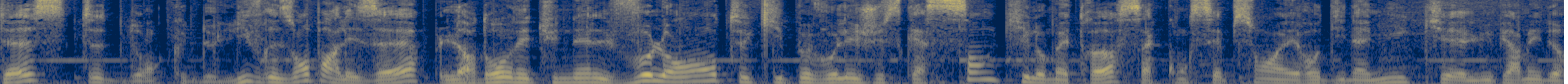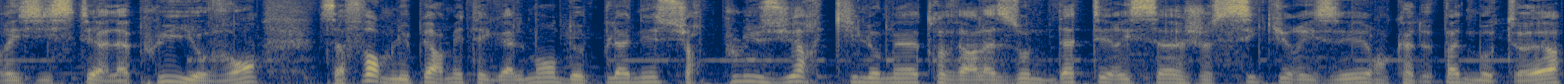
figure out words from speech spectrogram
test, donc de livraison par les airs. Leur drone est une aile volante qui peut voler jusqu'à 100 km/h. Sa conception aérodynamique lui permet de résister à la pluie et au vent. Sa forme lui permet également de planer sur plusieurs kilomètres vers la zone d'atterrissage sécurisée en cas de panne moteur.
